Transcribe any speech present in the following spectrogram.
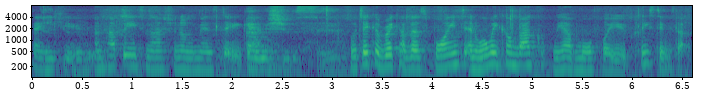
Thank, Thank you. you. And happy International Women's Day I wish you the same. We'll take a break at this point, and when we come back, we have more for you. Please stay with us.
